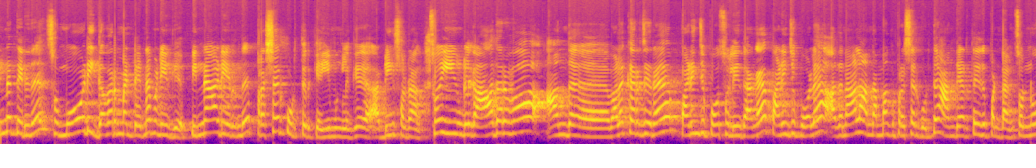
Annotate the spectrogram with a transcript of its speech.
என்ன தெரியுது? ஸோ மோடி கவர்மெண்ட் என்ன பண்ணியிருக்கு? பின்னாடி இருந்து ப்ரெஷர் கொடுத்துருக்கு இவங்களுக்கு அப்படின்னு சொல்கிறாங்க ஸோ இவங்களுக்கு ஆதரவாக அந்த வழக்கறிஞரை பணிஞ்சு போக சொல்லியிருக்காங்க. பணிஞ்சு போல. அதனால் அந்த அம்மாவுக்கு ப்ரெஷர் கொடுத்து அந்த இடத்த இது பண்ணிட்டாங்க. ஸோ நோ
